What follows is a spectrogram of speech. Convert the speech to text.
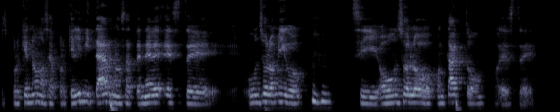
pues, ¿por qué no? O sea, ¿por qué limitarnos a tener este, un solo amigo sí, o un solo contacto? Este,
